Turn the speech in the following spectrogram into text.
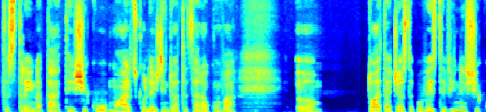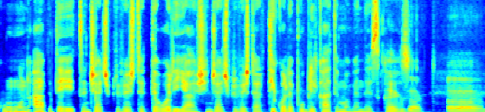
străinătate și cu alți colegi din toată țara, cumva uh, toată această poveste vine și cu un update în ceea ce privește teoria și în ceea ce privește articole publicate, mă gândesc că... Exact. Uh, uh,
